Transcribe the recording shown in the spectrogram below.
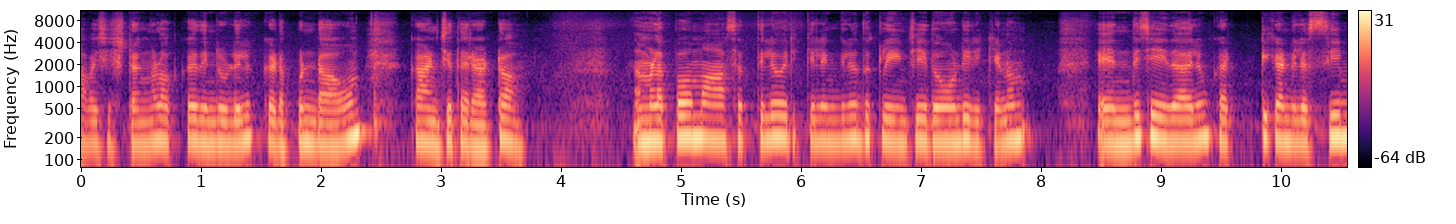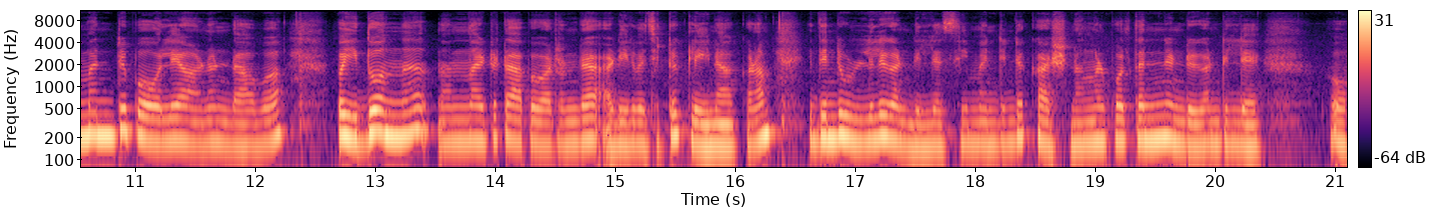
അവശിഷ്ടങ്ങളൊക്കെ ഇതിന്റെ ഉള്ളിൽ കിടപ്പുണ്ടാവും. കാണിച്ചു തരാം കേട്ടോ നമ്മളപ്പോൾ മാസത്തിൽ ഒരിക്കലെങ്കിലും ഇത് ക്ലീൻ ചെയ്തുകൊണ്ടിരിക്കണം എന്ത് ചെയ്താലും കട്ടി കണ്ടില്ല സിമന്റ് പോലെയാണ് ഉണ്ടാവുക. അപ്പോൾ ഇതൊന്ന് നന്നായിട്ട് ടാപ്പ് വാട്ടറിന്റെ അടിയിൽ വെച്ചിട്ട് ക്ലീൻ ആക്കണം. ഇതിന്റെ ഉള്ളിൽ കണ്ടില്ലേ സിമന്റിന്റെ കഷ്ണങ്ങൾ പോലെ തന്നെ ഉണ്ട് കണ്ടില്ലേ? ഓ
